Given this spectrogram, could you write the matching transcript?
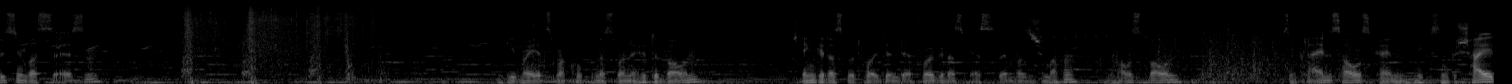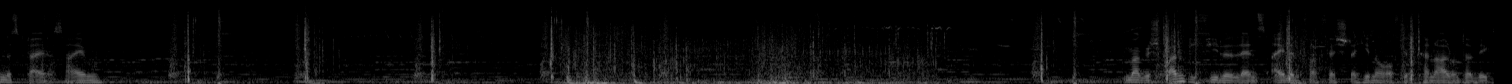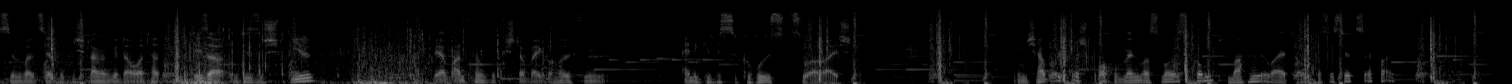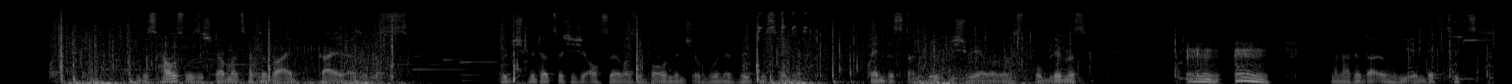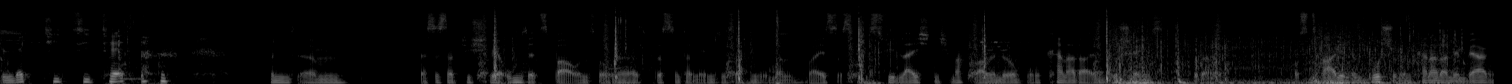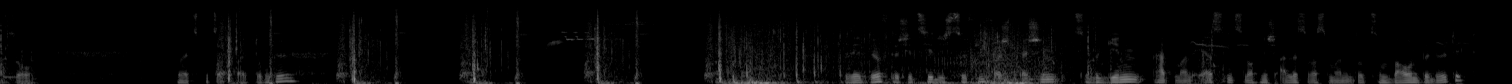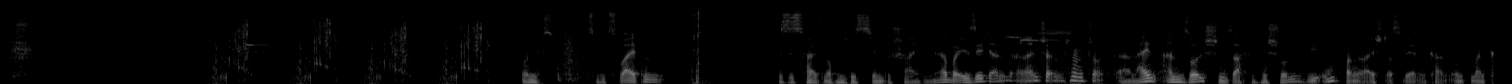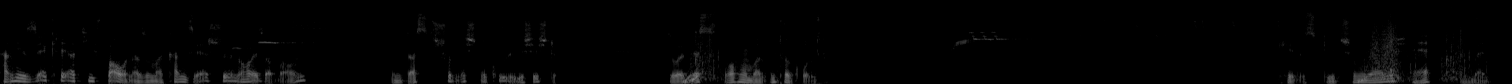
bisschen was zu essen. Dann gehen wir jetzt mal gucken, dass wir eine Hütte bauen. Ich denke, das wird heute in der Folge das erste sein, was ich mache. Ein Haus bauen. Das ist ein kleines Haus, kein nix, ein bescheidenes kleines Heim. Gespannt, wie viele Lance Island Verfechter hier noch auf dem Kanal unterwegs sind, weil es ja wirklich lange gedauert hat. Und, dieser, und dieses Spiel hat mir am Anfang wirklich dabei geholfen, eine gewisse Größe zu erreichen. Und ich habe euch versprochen, wenn was Neues kommt, machen wir weiter. Und das ist jetzt der Fall. Und das Haus, was ich damals hatte, war einfach geil. Also das würde ich mir tatsächlich auch selber so bauen, wenn ich irgendwo in der Wildnis hänge. Wenn das dann möglich wäre. Aber das Problem ist, man hatte da irgendwie Elektriz Elektrizität. und ähm, das ist natürlich schwer umsetzbar und so. Ne? Also das sind dann eben so Sachen, wo man weiß, das ist vielleicht nicht machbar, wenn du irgendwo in Kanada im Busch hängst. Oder Australien im Busch und in Kanada in den Bergen. So. Jetzt wird es auch bald dunkel. Also ihr dürft euch jetzt hier nicht zu viel versprechen. Zu Beginn hat man erstens noch nicht alles, was man so zum Bauen benötigt. Und zum Zweiten ist es halt noch ein bisschen bescheiden. Ja, aber ihr seht ja allein, schon, schon, schon, allein an solchen Sachen hier schon, wie umfangreich das werden kann. Und man kann hier sehr kreativ bauen. Also man kann sehr schöne Häuser bauen. Und das ist schon echt eine coole Geschichte. So, als erstes brauchen wir mal einen Untergrund. Okay, das geht schon gar nicht. Hä? Moment.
